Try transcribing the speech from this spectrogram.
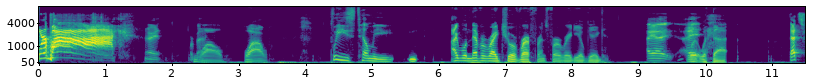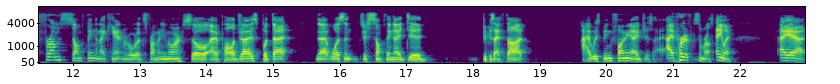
We're back. All right, we're back. Wow, wow. Please tell me, I will never write you a reference for a radio gig I, I, with, with that. that's from something, and I can't remember what it's from anymore. So I apologize, but that that wasn't just something I did because I thought I was being funny. I just I, I've heard it from somewhere else. Anyway, I uh,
